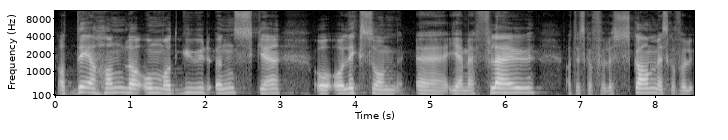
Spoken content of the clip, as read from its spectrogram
at det handler om at Gud ønsker å, og liksom eh, gjør meg flau, At jeg skal føle skam, jeg skal føle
